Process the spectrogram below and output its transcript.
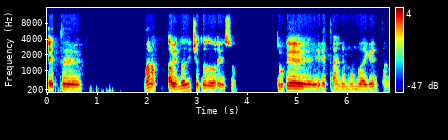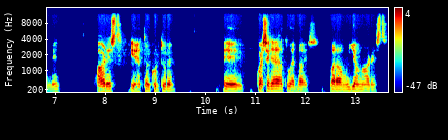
Este, bueno, habiendo dicho todo eso, tú que estás en el mundo de que también, artist y gestor cultural, eh, ¿cuál sería tu advice para un young artist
